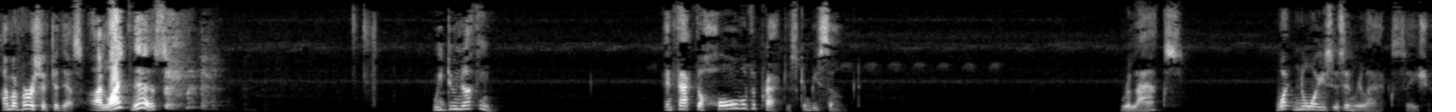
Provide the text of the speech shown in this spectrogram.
I'm aversive to this. I like this. We do nothing. In fact, the whole of the practice can be summed. Relax, what noise is in relaxation?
